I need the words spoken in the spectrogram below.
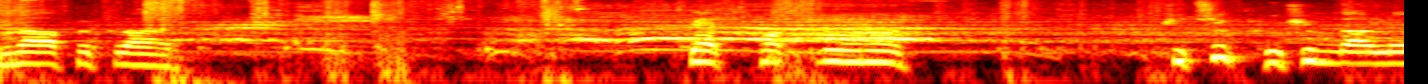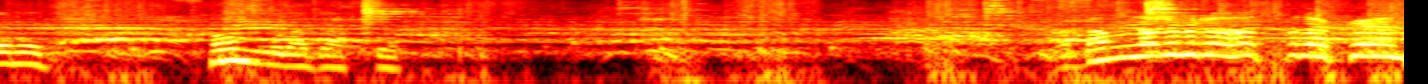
Münafıklar. Despotluğunuz, küçük hükümdarlığınız son bulacaktır. Adamlarımı rahat bırakın.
